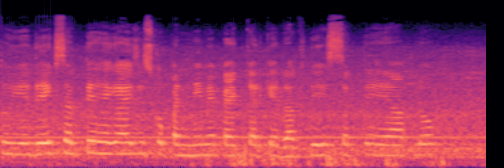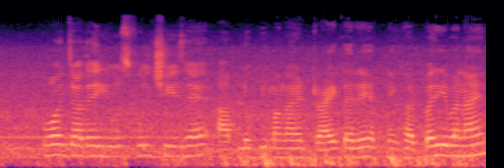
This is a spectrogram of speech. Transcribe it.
तो ये देख सकते हैं गाइस इसको पन्नी में पैक करके रख दे सकते हैं आप लोग। बहुत ज़्यादा यूज़फुल चीज़ है। आप लोग भी मंगाएँ ट्राई करें, अपने घर पर ही बनाएँ।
